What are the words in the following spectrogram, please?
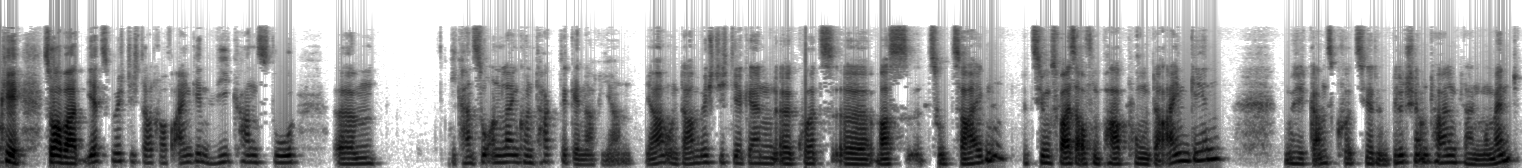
Okay, so, aber jetzt möchte ich darauf eingehen, wie kannst du, ähm, wie kannst du Online-Kontakte generieren? Ja, und da möchte ich dir gerne äh, kurz äh, was zu zeigen, beziehungsweise auf ein paar Punkte eingehen. Muss ich ganz kurz hier den Bildschirm teilen, kleinen Moment.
